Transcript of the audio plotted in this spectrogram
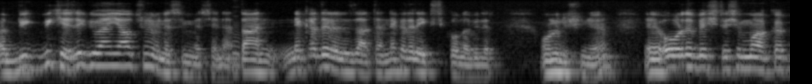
Bir, bir kez de Güven Yalçın oynasın mesela. Daha ne kadar zaten ne kadar eksik olabilir onu düşünüyorum. Ee, orada Beşiktaş'ın muhakkak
